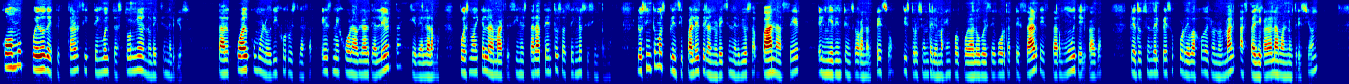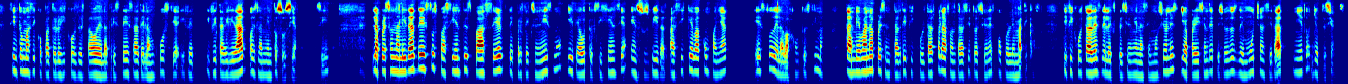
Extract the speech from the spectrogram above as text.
¿Cómo puedo detectar si tengo el trastorno de anorexia nerviosa? Tal cual como lo dijo Ruiz Lázaro, es mejor hablar de alerta que de alarma, pues no hay que alarmarse, sino estar atentos a signos y síntomas. Los síntomas principales de la anorexia nerviosa van a ser el miedo intenso a ganar peso, distorsión de la imagen corporal o verse gorda a pesar de estar muy delgada, reducción del peso por debajo de lo normal hasta llegar a la malnutrición, síntomas psicopatológicos de estado de la tristeza, de la angustia, irritabilidad o aislamiento social. ¿sí? La personalidad de estos pacientes va a ser de perfeccionismo y de autoexigencia en sus vidas, así que va a acompañar esto de la baja autoestima. También van a presentar dificultad para afrontar situaciones o problemáticas, dificultades de la expresión en las emociones y aparición de episodios de mucha ansiedad, miedo y obsesiones.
